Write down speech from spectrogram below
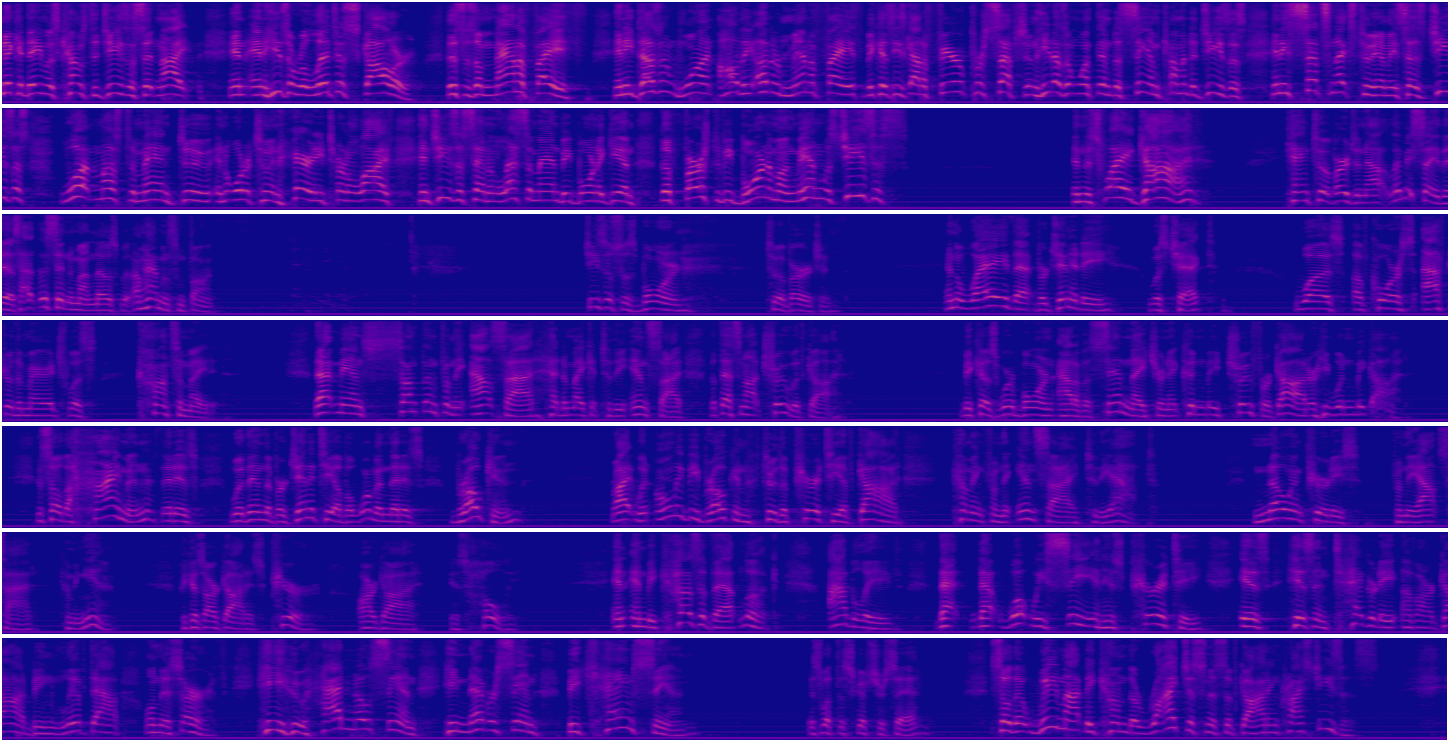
Nicodemus comes to Jesus at night, and, and he's a religious scholar. This is a man of faith. And he doesn't want all the other men of faith because he's got a fear of perception. He doesn't want them to see him coming to Jesus. And he sits next to him. He says, Jesus, what must a man do in order to inherit eternal life? And Jesus said, Unless a man be born again, the first to be born among men was Jesus. In this way, God came to a virgin. Now, let me say this. This isn't in my notes, but I'm having some fun. Jesus was born to a virgin. And the way that virginity was checked was, of course, after the marriage was consummated. That meant something from the outside had to make it to the inside, but that's not true with God. Because we're born out of a sin nature, and it couldn't be true for God, or He wouldn't be God. And so the hymen that is within the virginity of a woman that is broken right, would only be broken through the purity of God coming from the inside to the out. No impurities from the outside coming in because our God is pure, our God is holy. And, and because of that, look, I believe that, that what we see in his purity is his integrity of our God being lived out on this earth. He who had no sin, he never sinned, became sin is what the scripture said, so that we might become the righteousness of God in Christ Jesus.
